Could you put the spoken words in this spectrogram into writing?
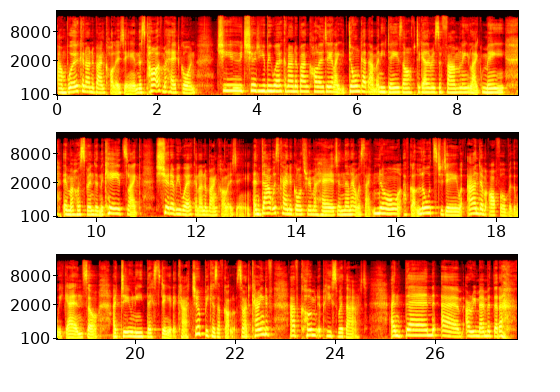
I'm working on a bank holiday, and there's part of my head going, Jude, should you be working on a bank holiday? Like, you don't get that many days off together as a family, like me and my husband and the kids. Like, should I be working on a bank holiday? And that was kind of going through my head. And then I was like, no, I've got loads to do and I'm off over the weekend. So I do need this day to catch up because I've got, so I'd kind of, I've come to peace with that. And then um, I remembered that I,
